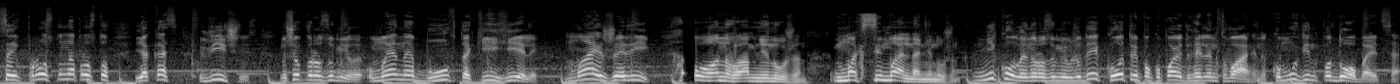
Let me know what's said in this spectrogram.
це просто-напросто якась вічність. Ну щоб ви розуміли, у мене був такий гелік майже рік. Он вам не нужен. Максимально не нужен. Ніколи не розумів людей, котрі покупають Гелендвагени. Кому він подобається.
